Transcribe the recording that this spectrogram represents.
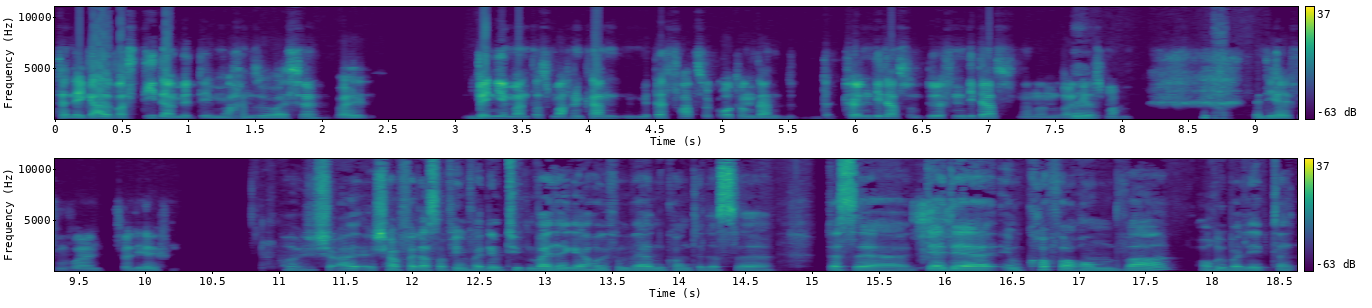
dann egal, was die dann mit dem machen, so weißt du? Weil wenn jemand das machen kann mit der Fahrzeugortung, dann können die das und dürfen die das, ne? dann sollen die Ja. das machen. Wenn die helfen wollen, sollen die helfen. Ich, ich hoffe, dass auf jeden Fall dem Typen weitergeholfen werden konnte, dass, äh, dass äh, der, der im Kofferraum war, auch überlebt hat.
